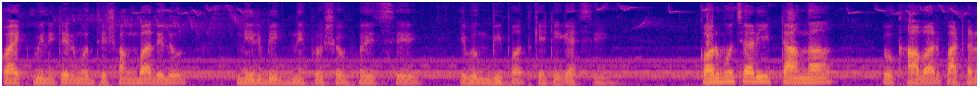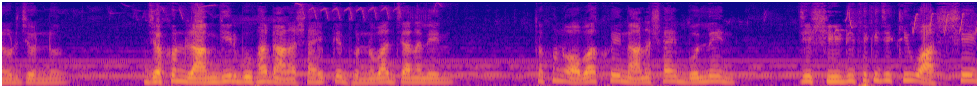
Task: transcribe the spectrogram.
কয়েক মিনিটের মধ্যে সংবাদ এলো, নির্বিঘ্নে প্রসব হয়েছে এবং বিপদ কেটে গেছে। কর্মচারী টাঙ্গা ও খাবার পাঠানোর জন্য। যখন রামগীর বুভা নানা সাহেবকে ধন্যবাদ জানালেন, তখন অবাক হয়ে নানা সাহেব বললেন, যে শিরডি থেকে যে কেউ আসছেন,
